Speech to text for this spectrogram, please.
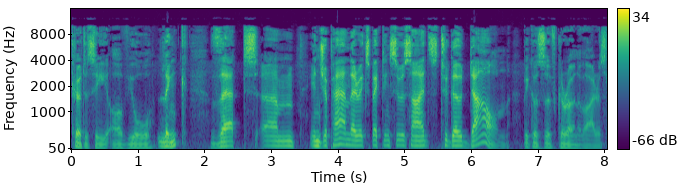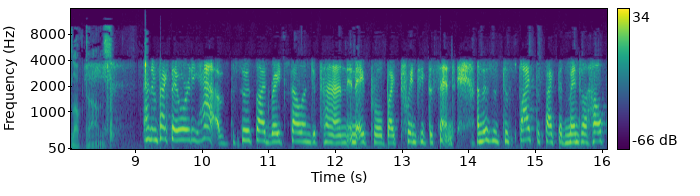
courtesy of your link, that um, in Japan they're expecting suicides to go down because of coronavirus lockdowns. And in fact, they already have. The suicide rate fell in Japan in April by 20%. And this is despite the fact that mental health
